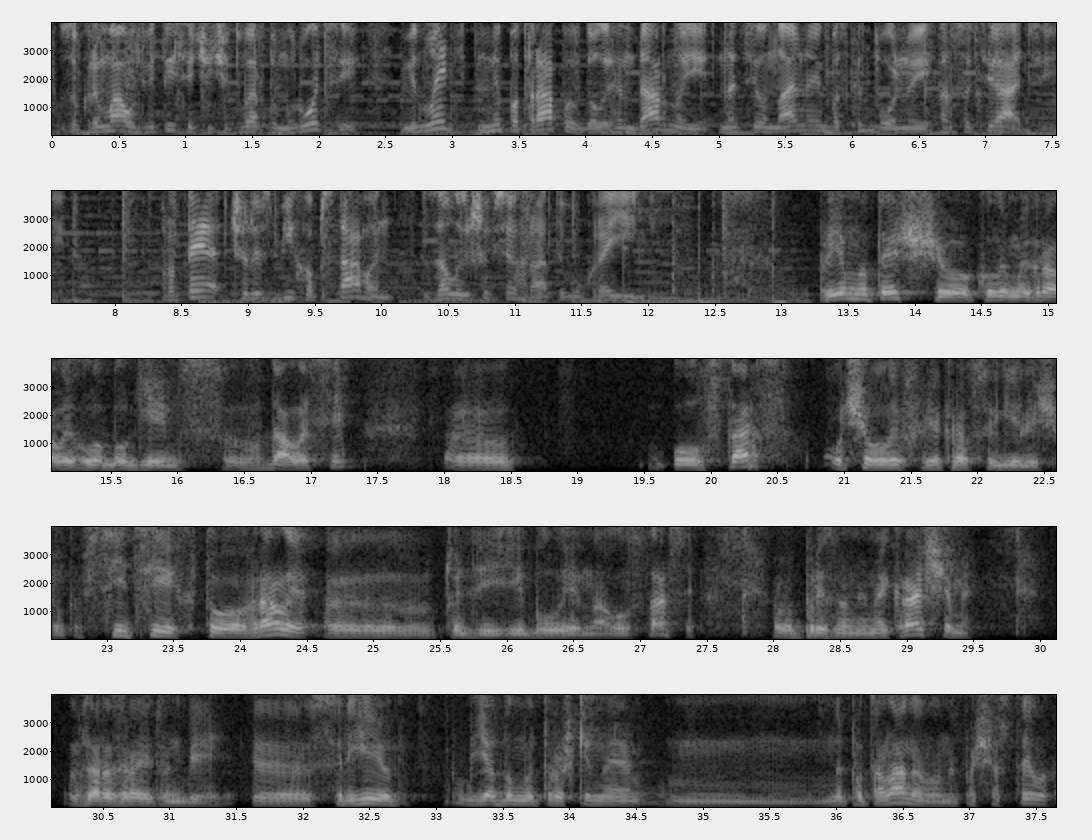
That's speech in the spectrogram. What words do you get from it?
Зокрема, у 2004 році він ледь не потрапив до легендарної Національної баскетбольної асоціації. Проте через біг обставин залишився грати в Україні. Приємно те, що коли ми грали Global Games в Далласі, е, All Stars очолив якраз Сергій Ліщук. Всі ці, хто грали е, тоді і були на All Stars, е, признані найкращими, зараз грають в NBA. Сергію, я думаю, трошки не, не поталанило, не пощастило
